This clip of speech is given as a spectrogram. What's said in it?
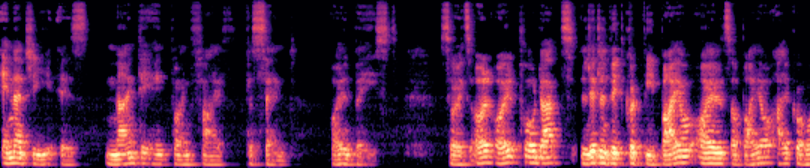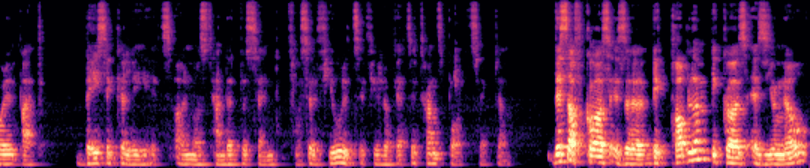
energy is 98.5% oil-based. So it's all oil products. A little bit could be bio oils or bio alcohol, but basically it's almost 100% fossil fuels if you look at the transport sector. This of course is a big problem because as you know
